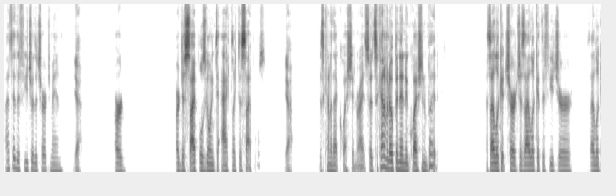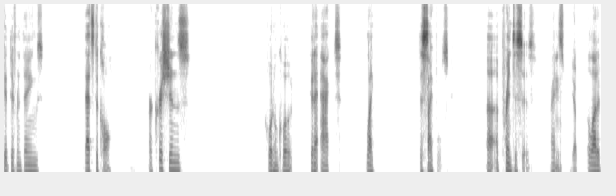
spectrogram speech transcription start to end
I'd say the future of the church, man. Yeah. Are are disciples going to act like disciples? Is kind of that question, right? So it's kind of an open ended question, but as I look at church, as I look at the future, as I look at different things, that's the call. Mm. Are Christians, quote unquote, going to act like disciples, uh, apprentices, right? Mm, Yep. a lot of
